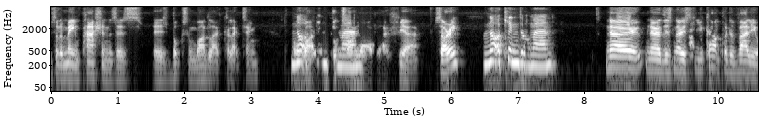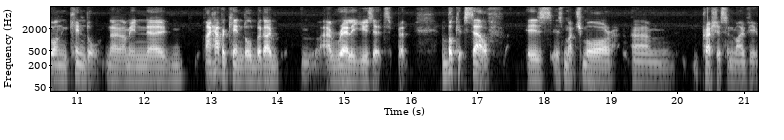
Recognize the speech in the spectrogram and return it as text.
sort of main passions is is books and wildlife collecting. Not wild, a Kindle man. Yeah. Sorry. Not a Kindle man. No, no, there's no. You can't put a value on Kindle. No, I mean, uh, I have a Kindle, but I I rarely use it. But the book itself is is much more um, precious in my view.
